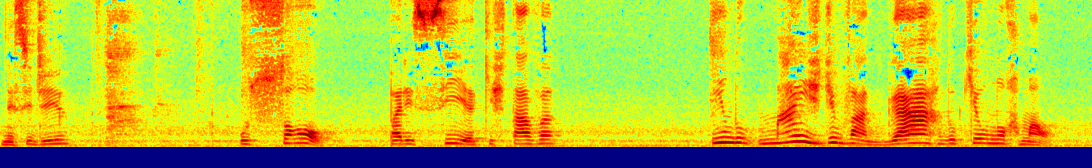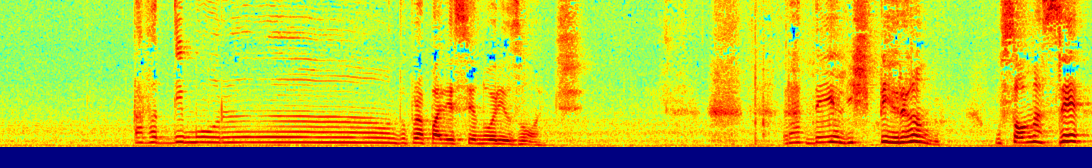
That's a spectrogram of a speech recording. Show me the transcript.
Nesse dia, o sol parecia que estava indo mais devagar do que o normal. Estava demorando para aparecer no horizonte. Radeia ali esperando o sol nascer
